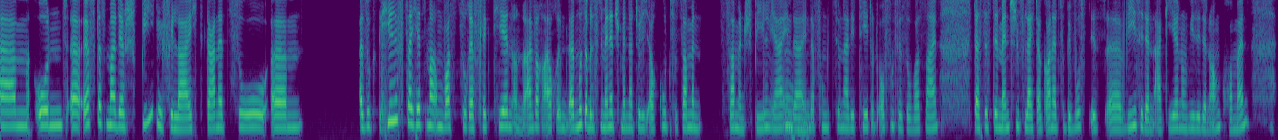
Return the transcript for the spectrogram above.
Ähm, und äh, öfters mal der Spiegel vielleicht gar nicht so ähm, also hilft, sag ich jetzt mal, um was zu reflektieren und einfach auch, im, da muss aber das Management natürlich auch gut zusammen zusammenspielen, ja, in mhm. der, in der Funktionalität und offen für sowas sein, dass es den Menschen vielleicht auch gar nicht so bewusst ist, äh, wie sie denn agieren und wie sie denn ankommen,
